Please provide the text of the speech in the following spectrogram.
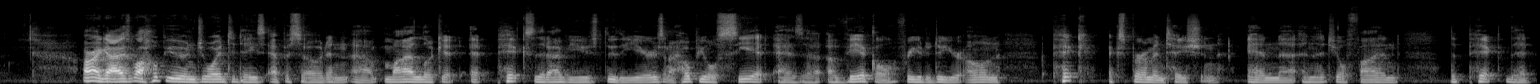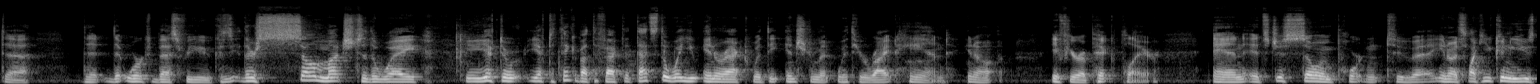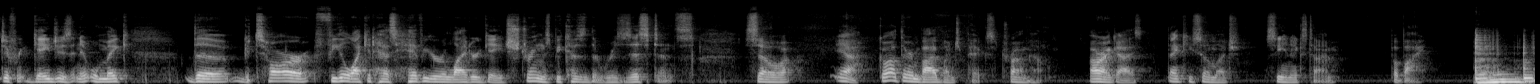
All right, guys. Well, I hope you enjoyed today's episode and uh, my look at, at picks that I've used through the years. And I hope you'll see it as a, a vehicle for you to do your own pick experimentation and, uh, and that you'll find the pick that, uh, that, that works best for you. Because there's so much to the way you have to you have to think about the fact that that's the way you interact with the instrument with your right hand. You know, if you're a pick player, and it's just so important to uh, you know, it's like you can use different gauges, and it will make the guitar feel like it has heavier, lighter gauge strings because of the resistance. So, uh, yeah, go out there and buy a bunch of picks. Try them out. All right, guys. Thank you so much. See you next time. Bye bye.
